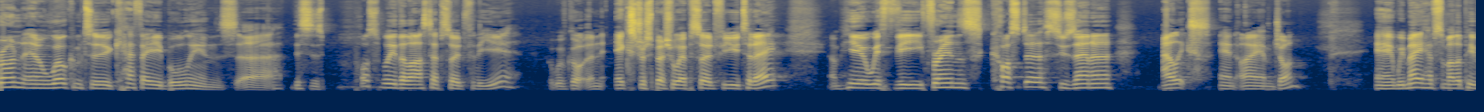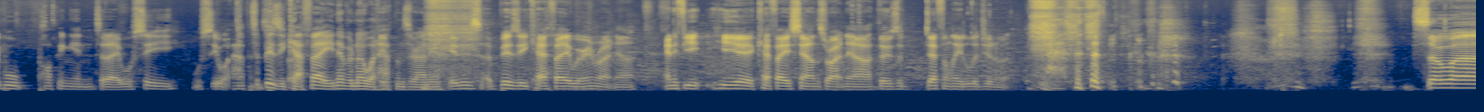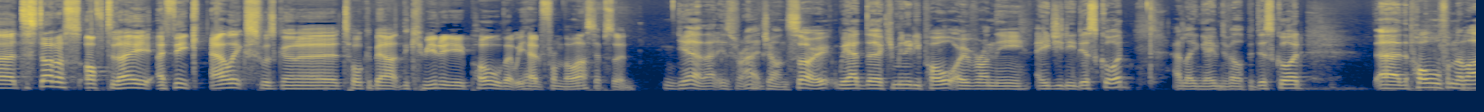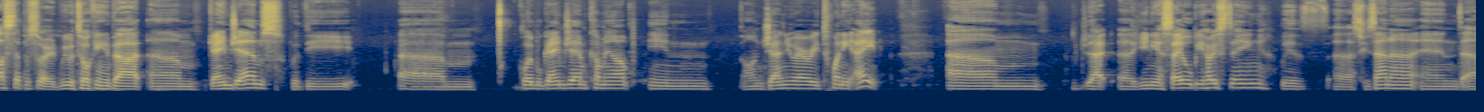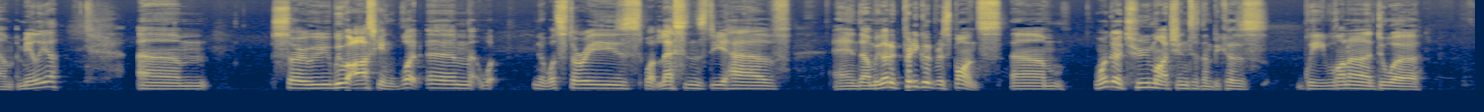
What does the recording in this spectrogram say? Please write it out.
Everyone, and welcome to Cafe Booleans. Uh, this is possibly the last episode for the year, but we've got an extra special episode for you today. I'm here with the friends Costa, Susanna, Alex, and I am John. And we may have some other people popping in today. We'll see. We'll see what happens. It's a busy But cafe. You never know what happens around here. It is a busy cafe we're in right now. And if you hear cafe sounds right now, those are definitely legitimate. So uh, to start us off today, I think Alex was going to talk about the community poll that we had from the last episode. Yeah, that is right, John. So we had the community poll over on the AGD Discord, Adelaide Game Developer Discord. Uh, the poll from the last episode, we were talking about um, game jams with the um, Global Game Jam coming up in on January 28. Um, that uh, UniSA will be hosting with uh, Susanna and um, Amelia. Um, so we were asking what um, what you know what stories, what lessons do you have, and um, we got a pretty good response. Um, won't go too much into them because we want to do a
